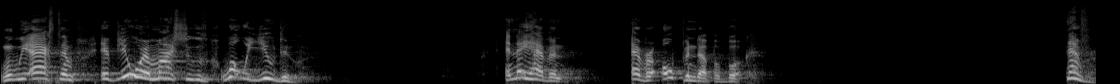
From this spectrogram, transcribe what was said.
When we asked them, if you were in my shoes, what would you do? And they haven't ever opened up a book. Never.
